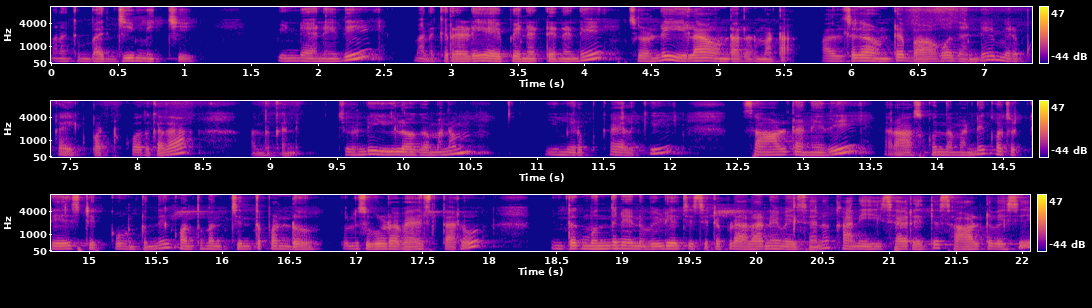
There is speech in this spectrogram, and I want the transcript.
మనకి బజ్జీ మిర్చి పిండి అనేది మనకి రెడీ అయిపోయినట్టేనండి. చూడండి ఇలా ఉండాలన్నమాట. పల్చగా ఉంటే బాగోదండి. మిరపకాయకి పట్టుకోదు కదా అందుకని. చూడండి ఈలోగా మనం ఈ మిరపకాయలకి సాల్ట్ అనేది రాసుకుందామండి. కొంచెం టేస్ట్ ఎక్కువ ఉంటుంది. కొంతమంది చింతపండు పులుసు కూడా వేస్తారు. ఇంతకుముందు నేను వీడియో చేసేటప్పుడు అలానే వేశాను. కానీ ఈసారి అయితే సాల్ట్ వేసి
